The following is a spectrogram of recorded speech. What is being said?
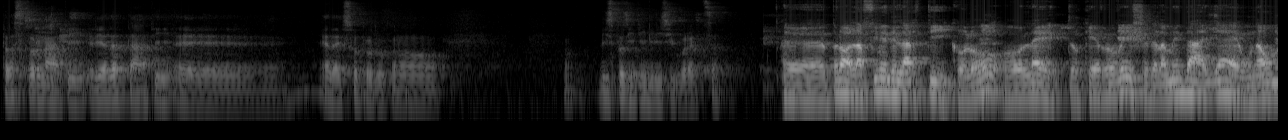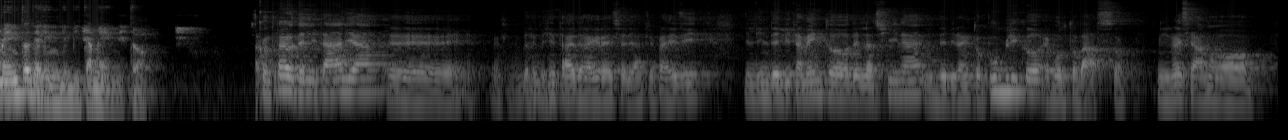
trasformati, riadattati e adesso producono dispositivi di sicurezza. Eh, però alla fine dell'articolo ho letto che il rovescio della medaglia è un aumento dell'indebitamento. Al contrario dell'Italia, eh, dell'Italia, della Grecia e di altri paesi, l'indebitamento della Cina, l'indebitamento pubblico è molto basso, quindi noi siamo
